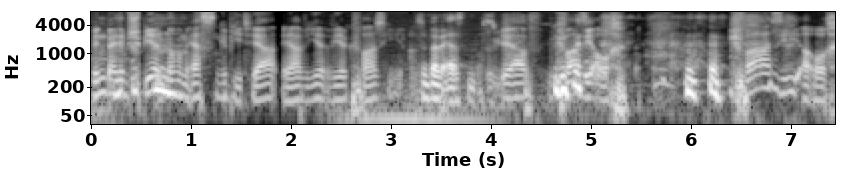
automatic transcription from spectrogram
Bin bei dem Spiel noch im ersten Gebiet. Ja, ja, wir, wir quasi. Also, sind beim ersten Boss. ja, quasi auch. quasi auch.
